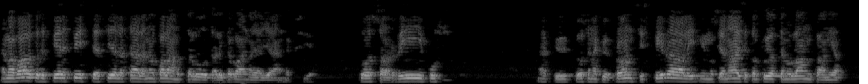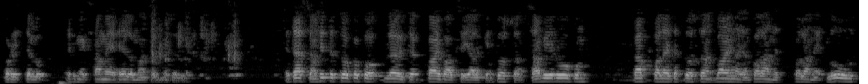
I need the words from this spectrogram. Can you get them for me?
nämä valkoiset pienet pisteet siellä täällä, ne on palannutta luuta, eli vainajan jäännöksiä. Tuossa on riipus, näkyy, tuossa näkyy pronssispiraali, millaisia naiset on pujottanut lankaan ja koristellut esimerkiksi hameen helmaan semmoiselle. Ja tässä on sitten tuo koko löytö kaivauksen jälkeen. Tuossa on saviruukun kappaleita. Tuossa on vainajan palaneet, palaneet luut,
